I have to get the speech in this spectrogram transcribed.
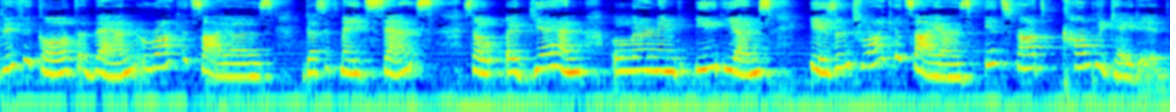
difficult than rocket science. Does it make sense? So again, learning idioms isn't rocket science. It's not complicated.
